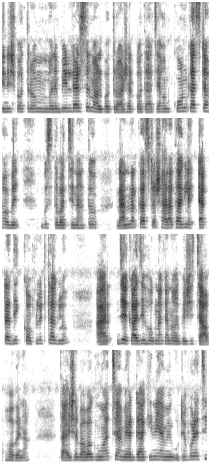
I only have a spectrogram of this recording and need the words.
জিনিসপত্র মানে বিল্ডার্সের মালপত্র আসার কথা আছে। এখন কোন কাজটা হবে বুঝতে পারছি না। তো রান্নার কাজটা সারা থাকলে একটা দিক কমপ্লিট থাকল, আর যে কাজই হোক না কেন আর বেশি চাপ হবে না। তো আয়ুষের বাবা ঘুমাচ্ছে, আমি আর ডাকিনি, আমি উঠে পড়েছি।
